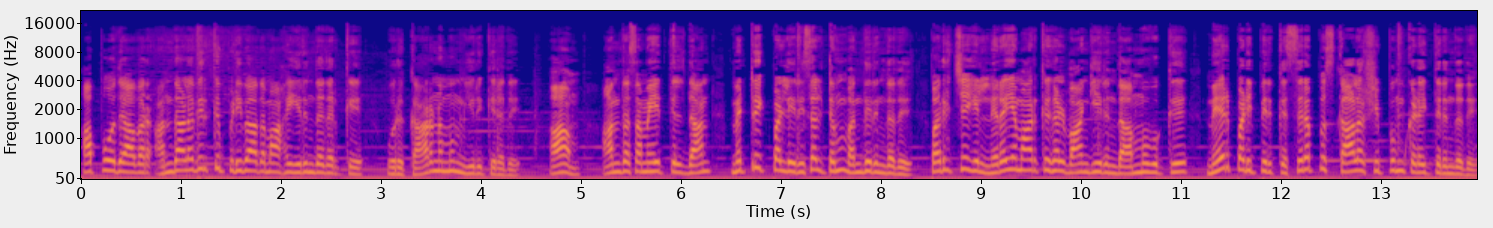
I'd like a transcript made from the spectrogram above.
அப்போது அவர் அந்த அளவிற்கு பிடிவாதமாக இருந்ததற்கு ஒரு காரணமும் இருக்கிறது. ஆம் அந்த சமயத்தில்தான் மெட்ரிக் பள்ளி ரிசல்ட்டும் வந்திருந்தது. பரீட்சையில் நிறைய மார்க்குகள் வாங்கியிருந்த அம்முவுக்கு மேற்படிப்பிற்கு சிறப்பு ஸ்காலர்ஷிப்பும் கிடைத்திருந்தது.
